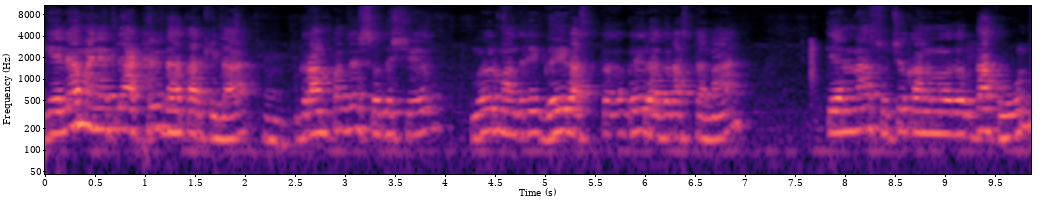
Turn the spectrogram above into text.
गेल्या महिन्यातल्या अठ्ठावीस दहा तारखेला. ग्रामपंचायत सदस्य मयूर मांजरे गैर असता गैरहजर असताना त्यांना सूचकानुमोदक दाखवून.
